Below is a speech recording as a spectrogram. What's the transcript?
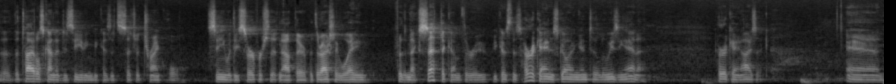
the, the title's kind of deceiving because it's such a tranquil scene with these surfers sitting out there, but they're actually waiting for the next set to come through because this hurricane is going into Louisiana, Hurricane Isaac. And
